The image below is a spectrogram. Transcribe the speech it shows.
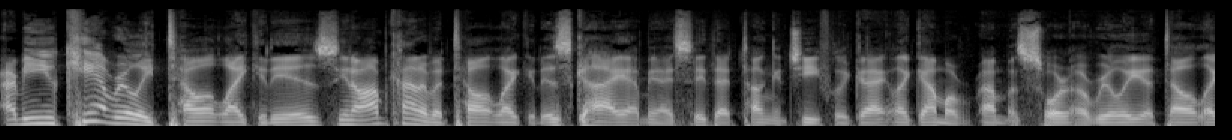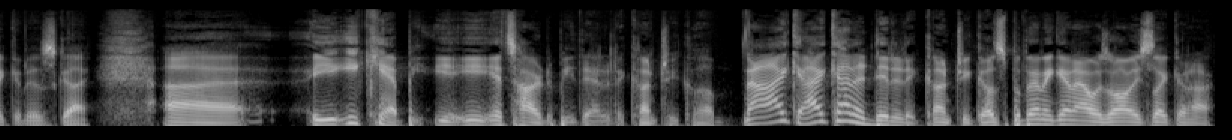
I mean, you can't really tell it like it is. You know, I'm kind of a tell it like it is guy. I mean, I say that tongue in cheek, like I, like I'm a I'm a sort of really a tell it like it is guy. Uh, you, you, can't be. It's hard to be that at a country club. Now, I, I kind of did it at country clubs, but then again, I was always like a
